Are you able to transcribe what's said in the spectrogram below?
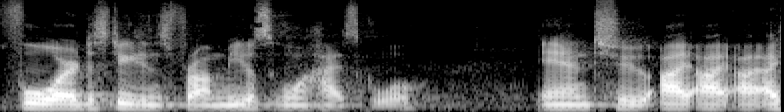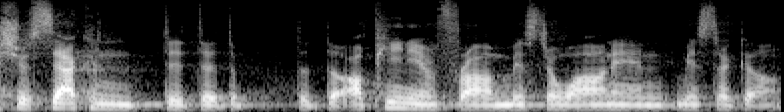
for the students from middle school and high school. And to, I, I, I should second the, the, the, the opinion from Mr. Wang and Mr. Geng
